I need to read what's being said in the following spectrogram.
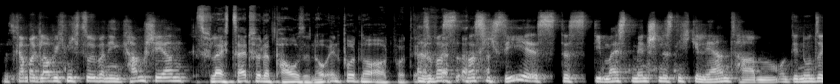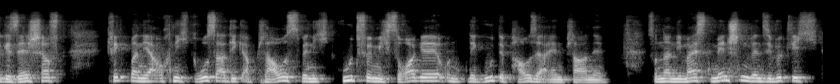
das kann man, glaube ich, nicht so über den Kamm scheren. Ist vielleicht Zeit für eine Pause. No Input, no Output. Ja. Also was, was ich sehe, ist, dass die meisten Menschen das nicht gelernt haben. Und in unserer Gesellschaft kriegt man ja auch nicht großartig Applaus, wenn ich gut für mich sorge und eine gute Pause einplane, sondern die meisten Menschen, wenn sie wirklich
